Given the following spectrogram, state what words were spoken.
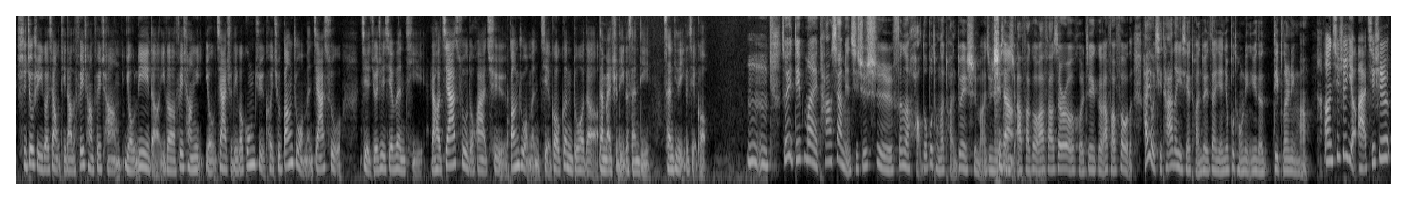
是就是一个像我提到的非常非常有利的一个非常有价值的一个工具，可以去帮助我们加速解决这些问题，然后加速的话去帮助我们解构更多的蛋白质的一个三 D 三 D 的一个结构。嗯嗯，所以 DeepMind 它下面其实是分了好多不同的团队，是吗？就是像是 AlphaGo、AlphaZero 和这个 AlphaFold，还有其他的一些团队在研究不同领域的 Deep Learning 吗？嗯，其实有啊，其实。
